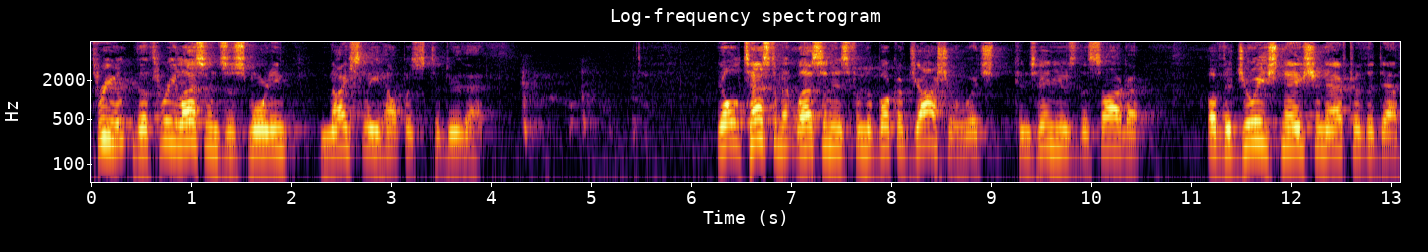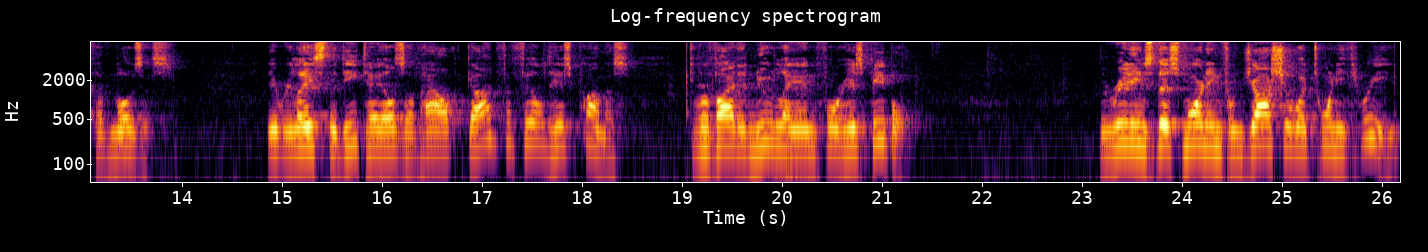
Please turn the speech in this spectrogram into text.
Three, the three lessons this morning nicely help us to do that. The Old Testament lesson is from the book of Joshua, which continues the saga of the Jewish nation after the death of Moses. It relates the details of how God fulfilled his promise to provide a new land for his people. The readings this morning from Joshua 23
